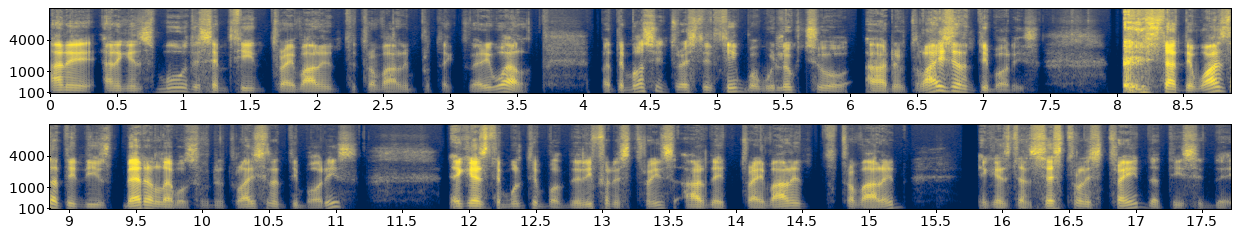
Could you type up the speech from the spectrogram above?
And, and against Mu, the same thing, trivalent, tetravalent protect very well. But the most interesting thing when we look to uh, neutralizing antibodies is that the ones that induce better levels of neutralizing antibodies against the multiple, the different strains are the trivalent, trivalent against the ancestral strain that is in the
